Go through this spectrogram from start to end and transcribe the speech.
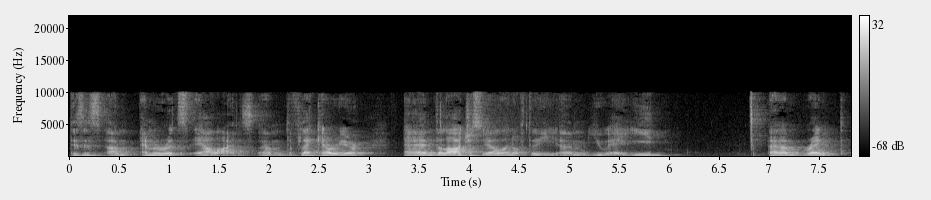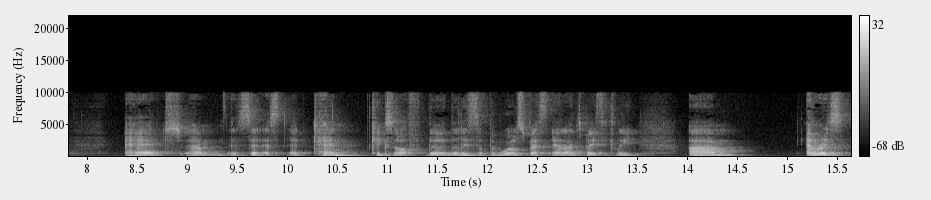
this is um, Emirates Airlines, um, the flag carrier and the largest airline of the UAE, um, um, ranked at um, as as, at 10 kicks off the, the list of the world's best airlines basically. Um, emirates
